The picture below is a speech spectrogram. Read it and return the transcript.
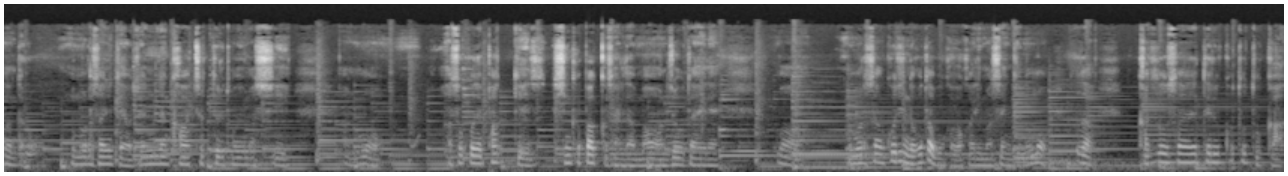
何だろう野村さん自体は全然変わっちゃってると思いますしあのもうあそこでパッケージ真空パックされたままの状態でまあ野村さん個人のことは僕は分かりませんけどもただ活動されてることとか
